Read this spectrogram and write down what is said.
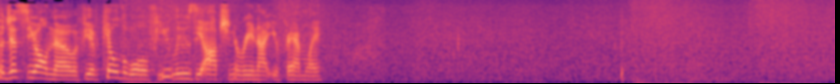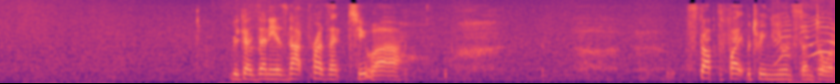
So just so you all know, if you have killed the wolf, you lose the option to reunite your family. because then he is not present to uh, stop the fight between you and Stentor.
